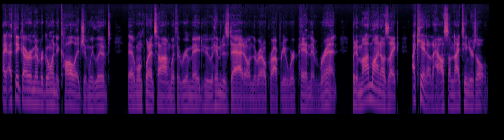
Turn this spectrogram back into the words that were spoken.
I, I think I remember going to college and we lived at one point in time with a roommate who him and his dad owned the rental property. We're paying them rent. But in my mind, I was like, I can't own a house. I'm 19 years old.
